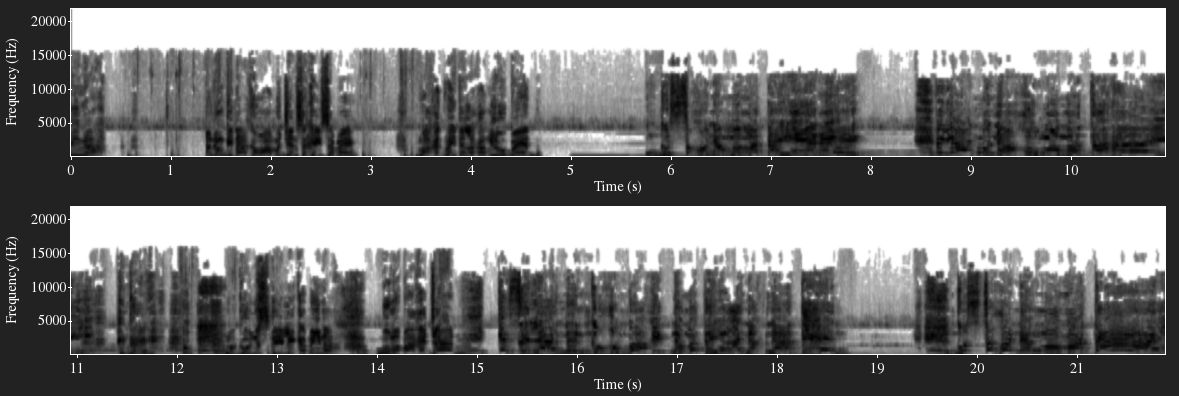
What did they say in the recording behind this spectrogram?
Mina! Anong ginagawa mo dyan sa kisame? Bakit may dala kang lubid? Gusto ko nang mamatay, Eric! Hayaan Magunos dili ka, Mina! Bumaba ka dyan! Kasalanan ko kung bakit namatay ang anak natin! Gusto ko nang mamatay!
